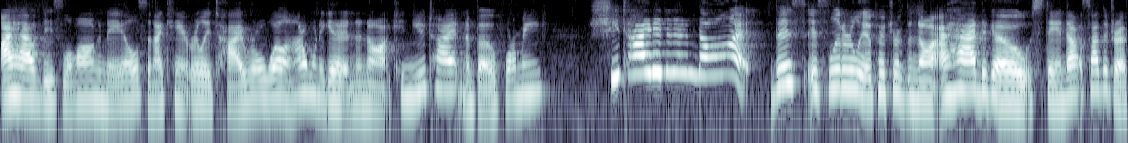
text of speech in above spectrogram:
I have these long nails and I can't really tie real well and I don't want to get it in a knot. Can you tie it in a bow for me? She tied it in a knot. This is literally a picture of the knot. I had to go stand outside the dress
